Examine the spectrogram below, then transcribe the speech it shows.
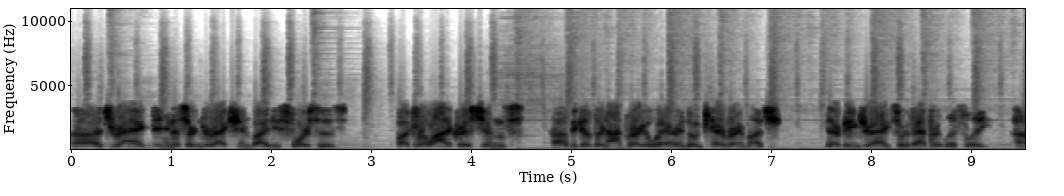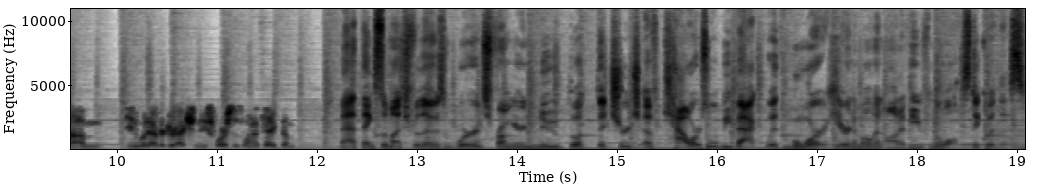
uh, dragged in a certain direction by these forces. But for a lot of Christians, uh, because they're not very aware and don't care very much, they're being dragged sort of effortlessly um, in whatever direction these forces want to take them. Matt, thanks so much for those words from your new book, The Church of Cowards. We'll be back with more here in a moment on A View from the Wall. Stick with us.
